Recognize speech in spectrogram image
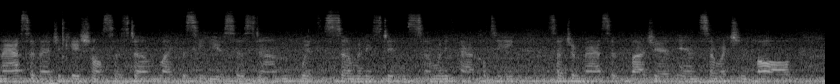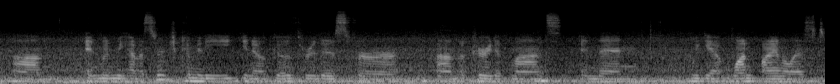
massive educational system like the CU system with so many students, so many faculty, such a massive budget, and so much involved. Um, and when we have a search committee, you know, go through this for um, a period of months, and then we get one finalist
